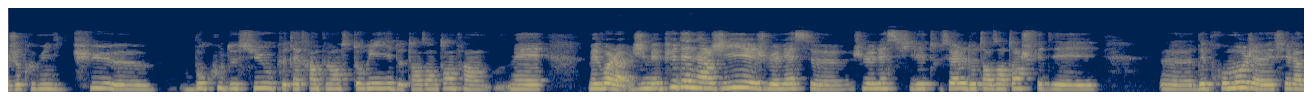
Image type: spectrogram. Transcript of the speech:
je communique plus beaucoup dessus ou peut-être un peu en story de temps en temps. Enfin, mais, mais voilà, j'y mets plus d'énergie et je le laisse, euh, je le laisse filer tout seul. De temps en temps, je fais des, euh, des promos. J'avais fait la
